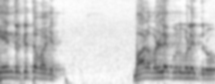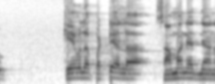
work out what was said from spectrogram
ಕೇಂದ್ರೀಕೃತವಾಗಿತ್ತು. ಭಾಳ ಒಳ್ಳೆ ಗುರುಗಳಿದ್ದರು ಕೇವಲ ಪಠ್ಯ ಅಲ್ಲ, ಸಾಮಾನ್ಯ ಜ್ಞಾನ.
